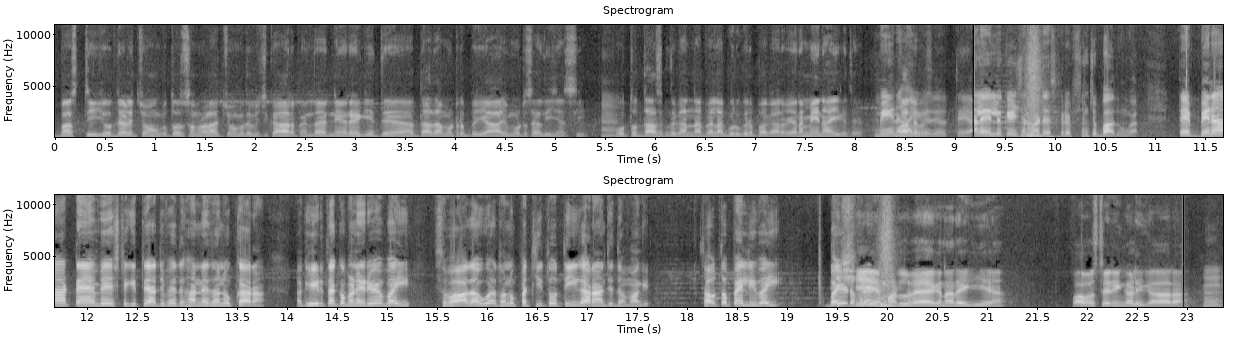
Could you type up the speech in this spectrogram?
ਬਸਤੀ ਯੋਧੇ ਵਾਲੇ ਚੌਂਕ ਤੋਂ ਸਮਰਾਲਾ ਚੌਂਕ ਦੇ ਵਿਚਕਾਰ ਪੈਂਦਾ ਨੇਰ ਹੈਗੀ ਦ- ਦਾਦਾ ਮੋਟਰ ਬਜਾਜ ਮੋਟਰਸਾਈਕਲ ਦੀ ਏਜੰਸੀ। ਉਹ ਤੋਂ 10 ਦੁਕਾਨਾਂ ਪਹਿਲਾਂ ਗੁਰੂ ਕਿਰਪਾ ਕਰ ਯਾਰ ਮੇਨ ਹਾਈਵੇ ਤੇ। ਮੇਨ ਹਾਈਵੇ ਦੇ ਉੱਤੇ ਆ। ਨਾਲੇ ਲੋਕੇਸ਼ਨ ਮੈਂ ਡਿਸਕ੍ਰਿਪਸ਼ਨ ਚ ਪਾ ਦੂੰਗਾ। ਤੇ ਬਿਨਾ ਟਾਈਮ ਵੇਸਟ ਕੀਤੇ ਅੱਜ ਫਿਰ ਦਿਖਾਣੇ ਤੁਹਾਨੂੰ ਕਾਰਾਂ। ਅਖੀਰ ਤੱਕ ਬਣੇ ਰਹੋ ਬਾਈ ਸਵਾਦ ਆਊਗਾ ਤੁਹਾਨੂੰ 25 ਤੋਂ 30 ਕਾਰਾਂ ਅੱਜ ਦਵਾਂਗੇ। ਸਭ ਤੋਂ ਪਹਿਲੀ ਬਾਈ ਬਜਟ 6 ਮਾਡਲ ਵੈਗਨਰ ਹੈਗੀ ਆ। ਪਾਵਰ ਸਟੀਅਰਿੰਗ ਵਾਲੀ ਕਾਰ ਆ। ਹੂੰ।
